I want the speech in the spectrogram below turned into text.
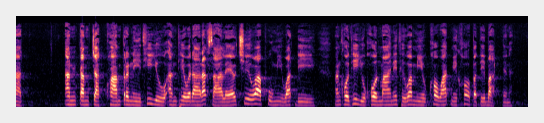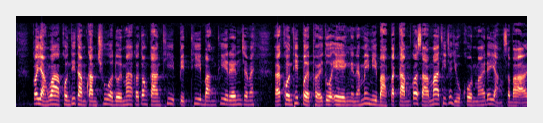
งัด อันกำจัดความตรณีที่อยู่อันเทวดารักษาแล้ว ชื่อว่าผู้มีวัดดีอันคนที่อยู่โคนไม้นี่ถือว่ามีข้อวัดมีข้อปฏิบัติเนี่ยนะ ก็อย่างว่าคนที่ทำกรรมชั่วโดยมากก็ต้องการที่ปิดที่บังที่เร้นใช่ไหมคนที่เปิดเผยตัวเองเนี่ยนะไม่มีบาปประกรรมก็สามารถที่จะอยู่โคนไม้ได้อย่างสบาย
